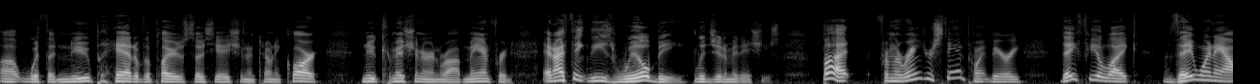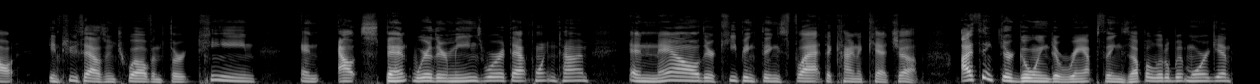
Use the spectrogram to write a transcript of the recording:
uh, with a new head of the Players Association and Tony Clark, new commissioner and Rob Manfred. And I think these will be legitimate issues. But from the Rangers' standpoint, Barry, they feel like they went out in 2012 and 13 and outspent where their means were at that point in time. And now they're keeping things flat to kind of catch up. I think they're going to ramp things up a little bit more again.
